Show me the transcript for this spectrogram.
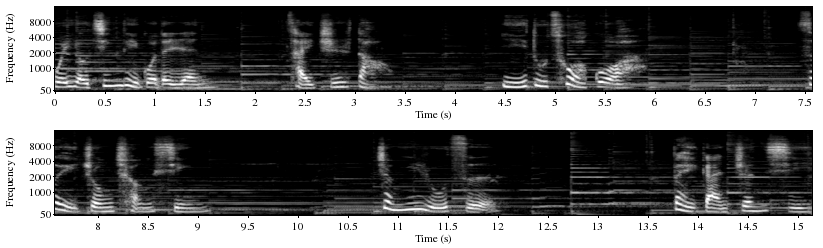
唯有经历过的人才知道。一度错过，最终成行。正因如此，倍感珍惜。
